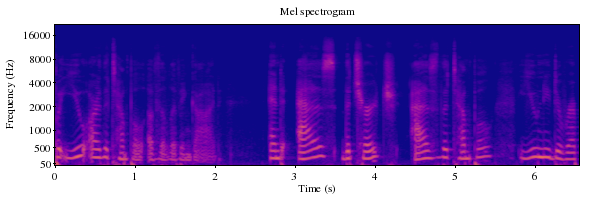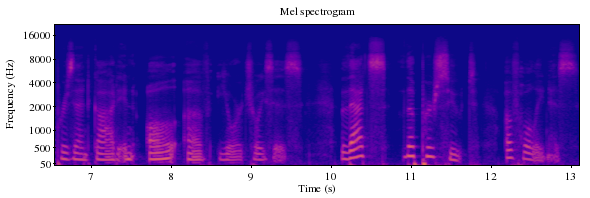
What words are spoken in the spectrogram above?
But you are the temple of the living God. And as the church, as the temple, you need to represent God in all of your choices. That's the pursuit of holiness.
